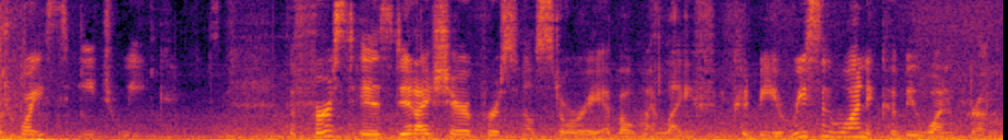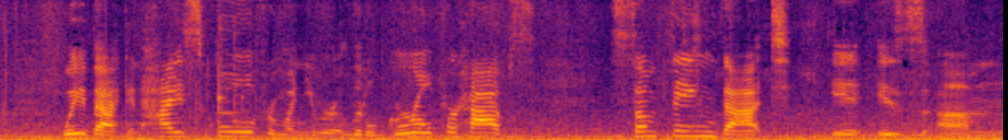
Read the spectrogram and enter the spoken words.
twice each week. The first is Did I share a personal story about my life? It could be a recent one, it could be one from way back in high school, from when you were a little girl, perhaps. Something that it is um,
